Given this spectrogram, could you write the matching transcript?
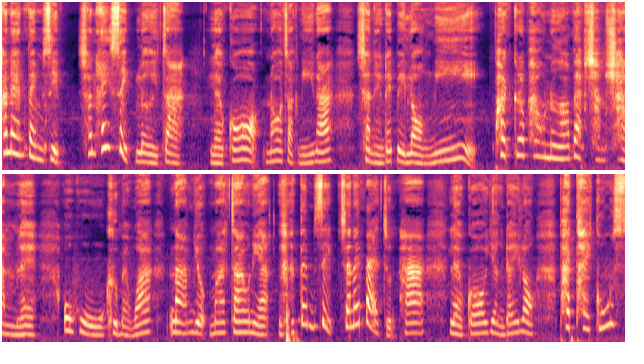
คะแนนเต็มสิบฉันให้สิบเลยจ้ะ แล้วก็นอกจากนี้นะ ฉันยังได้ไปลองนี่ ผัดกระเพราเนื้อแบบช่ำๆเลย โอ้โห คือแบบว่าน้ำเยอะมากเจ้าเนี้ย เต็มสิบฉันให้แปดจุดห้าแล้วก็ยังได้ลองผัดไทยกุ้งส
